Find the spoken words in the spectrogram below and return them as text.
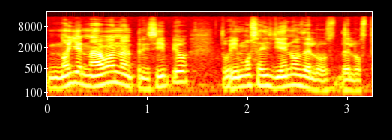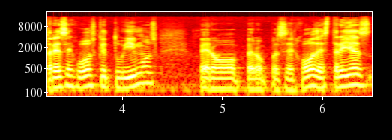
no llenaban al principio, tuvimos seis llenos de los, de los 13 juegos que tuvimos, pero, pero pues el juego de estrellas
